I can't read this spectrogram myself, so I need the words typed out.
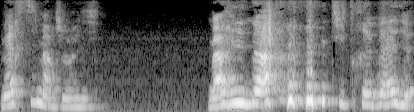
Merci Marjorie. Marina, tu te réveilles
